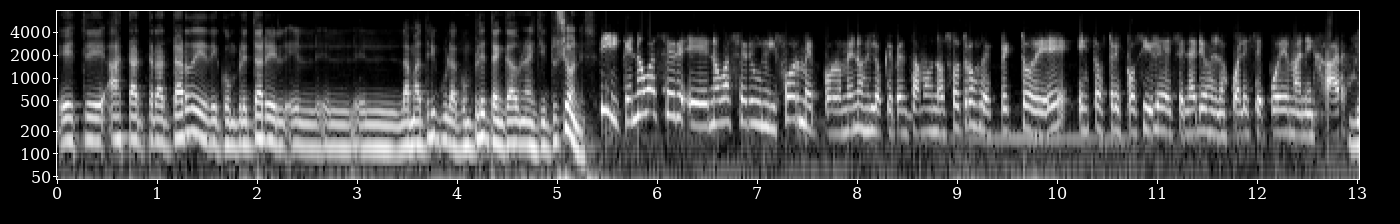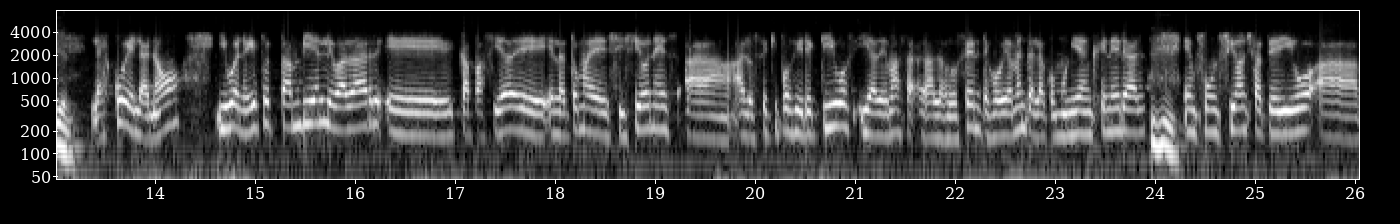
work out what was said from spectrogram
este, hasta tratar de, completar el, la matrícula completa en cada una de las instituciones. Sí, que no va a ser eh, no va a ser uniforme, por lo menos es lo que pensamos nosotros respecto de estos tres posibles escenarios en los cuales se puede manejar la escuela, ¿no? Y bueno, y esto también le va a dar eh, capacidad de, en la toma de decisiones a, los equipos directivos y además a, los docentes, obviamente a la comunidad en general, en función, ya te digo, a,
